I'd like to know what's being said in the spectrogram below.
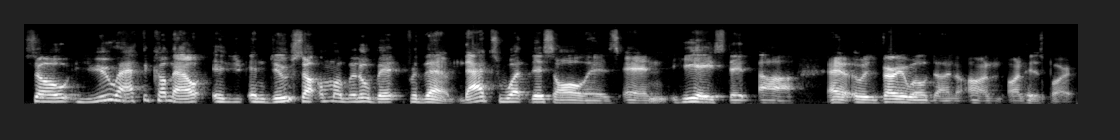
so you have to come out and, and, do something a little bit for them. That's what this all is, and he aced it. Uh, it was very well done on on his part.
